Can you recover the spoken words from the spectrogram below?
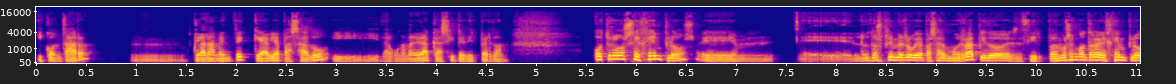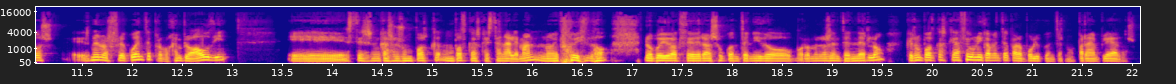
y contar Mm, claramente qué había pasado y de alguna manera casi pedir perdón. Otros ejemplos, em, eh, los dos primeros voy a pasar muy rápido, es decir, podemos encontrar ejemplos, es menos frecuente, pero por ejemplo Audi, eh, este en caso es un podcast, un podcast, que está en alemán, no he podido, no he podido acceder a su contenido, por lo menos entenderlo, que es un podcast que hace únicamente para público interno, para empleados,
